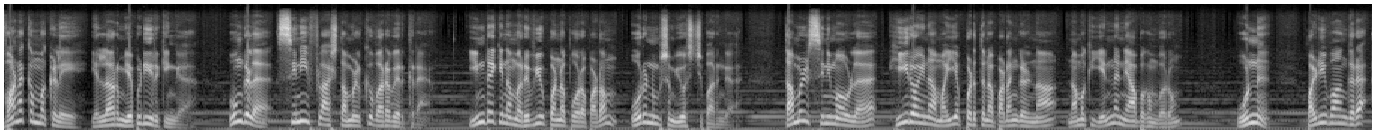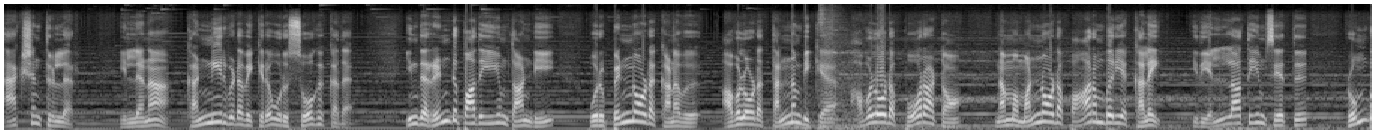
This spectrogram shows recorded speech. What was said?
வணக்கம் மக்களே எல்லாரும் எப்படி இருக்கீங்க? உங்களை சினி ஃபிளாஷ் தமிழுக்கு வரவேற்கிறேன். இன்றைக்கு நம்ம ரிவ்யூ பண்ண போற படம் ஒரு நிமிஷம் யோசிச்சு பாருங்க. தமிழ் சினிமாவுல ஹீரோயினா மையப்படுத்தின படங்கள்னா நமக்கு என்ன ஞாபகம் வரும்? ஒன்று பழிவாங்கிற ஆக்ஷன் த்ரில்லர் இல்லனா கண்ணீர் விட வைக்கிற ஒரு சோக கதை. இந்த ரெண்டு பாதையையும் தாண்டி ஒரு பெண்ணோட கனவு அவளோட தன்னம்பிக்கை அவளோட போராட்டம் நம்ம மண்ணோட பாரம்பரிய கலை இது எல்லாத்தையும் சேர்த்து ரொம்ப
